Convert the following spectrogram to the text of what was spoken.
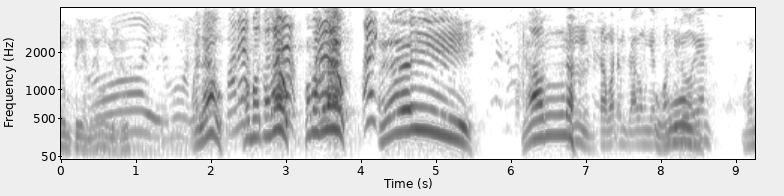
ลมเปลี่ยนแล้วมึงเหยียดดูโอ้ยหมด ไปแล้วมาแล้วเข้ามาไปแล้วเข้ามาไปแล้วเอ้ยเอ้ยยังนะ อืมตาวัดองค์พระกงเงียบคนอยู่เลยอันมัน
